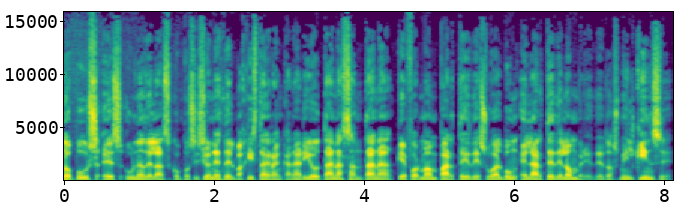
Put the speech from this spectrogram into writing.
Octopus es una de las composiciones del bajista gran canario Tana Santana que forman parte de su álbum El arte del hombre de 2015.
